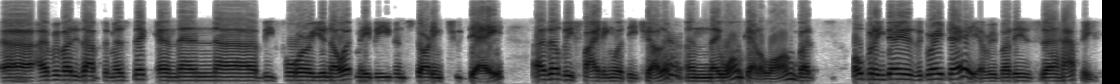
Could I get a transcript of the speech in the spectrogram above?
Uh, everybody's optimistic, and then uh, before you know it, maybe even starting today, uh, they'll be fighting with each other, and they won't get along. But opening day is a great day. Everybody's uh, happy.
